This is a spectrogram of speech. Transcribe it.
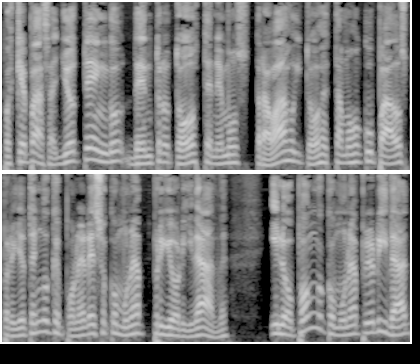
Pues ¿qué pasa? Yo tengo dentro, todos tenemos trabajo y todos estamos ocupados, pero yo tengo que poner eso como una prioridad y lo pongo como una prioridad,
